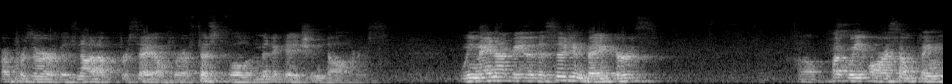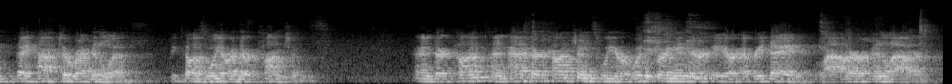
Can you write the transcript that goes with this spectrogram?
Our preserve is not up for sale for a fistful of mitigation dollars. We may not be the decision makers, uh, but we are something they have to reckon with because we are their conscience. And, their con and as their conscience, we are whispering in their ear every day, louder and louder.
